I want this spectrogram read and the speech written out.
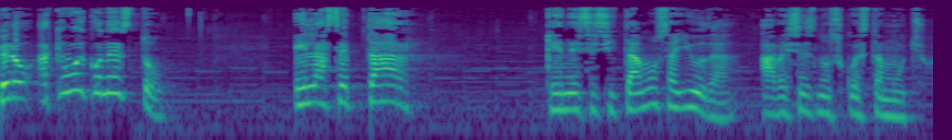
Pero ¿a qué voy con esto? El aceptar que necesitamos ayuda a veces nos cuesta mucho.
